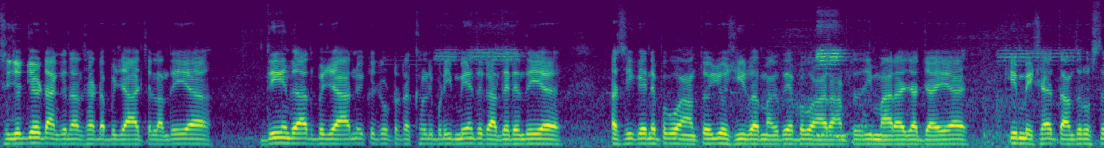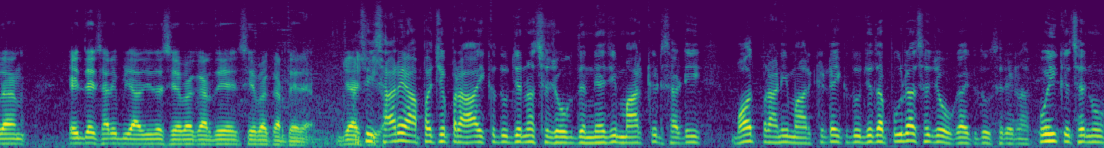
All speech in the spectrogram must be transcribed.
ਸੁਚੱਜੇ ਢੰਗ ਨਾਲ ਸਾਡਾ ਬਾਜ਼ਾਰ ਚਲਾਉਂਦੇ ਆ। ਦਿਨ ਰਾਤ ਬਾਜ਼ਾਰ ਨੂੰ ਇਕਜੁੱਟ ਰੱਖਣ ਲਈ ਬੜੀ ਮਿਹਨਤ ਕਰਦੇ ਰਹਿੰਦੇ ਆ। ਅਸੀਂ ਕਹਿੰਦੇ ਭਗਵਾਨ ਤੋਂ ਇਹੋ ਆਸ਼ੀਰਵਾਦ ਮੰਗਦੇ ਆ ਭਗਵਾਨ ਰਾਮਚੰਦਰ ਜੀ ਮਹਾਰਾਜ ਅੱਜ ਆਏ ਆ ਕਿ ਹਮੇਸ਼ਾ ਤੰਦਰੁਸਤ ਰਹਿਣ। ਇੱਦਾਂ ਹੀ ਸਾਰੀ ਬਾਜ਼ਾਰ ਦੀ ਸੇਵਾ ਕਰਦੇ ਆ ਸੇਵਾ ਕਰਦੇ ਰਹਿਣ। ਜੈ ਅਸੀਂ ਸ਼੍ਰੀ ਸਾਰੇ ਆਪਸ ਚ ਭਰਾ ਇੱਕ ਦੂਜੇ ਨਾਲ ਸਹਿਯੋਗ ਦਿੰਦੇ ਆ ਜੀ। ਮਾਰਕੀਟ ਸਾਡੀ ਬਹੁਤ ਪੁਰਾਣੀ ਮਾਰਕੀਟ ਹੈ ਇੱਕ ਦੂਜੇ ਦਾ ਪੂਰਾ ਸਹਿਯੋਗ ਹੈ ਇੱਕ ਦੂਸਰੇ ਨਾਲ। ਕੋਈ ਕਿਸੇ ਨੂੰ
